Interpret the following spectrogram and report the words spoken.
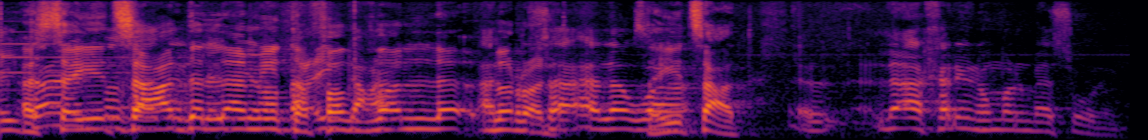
السيد سعد اللامي تفضل بالرد. سيد سعد. الاخرين هم المسؤولين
